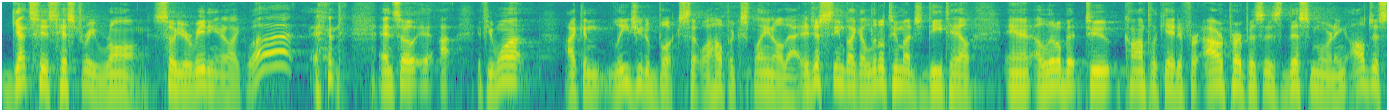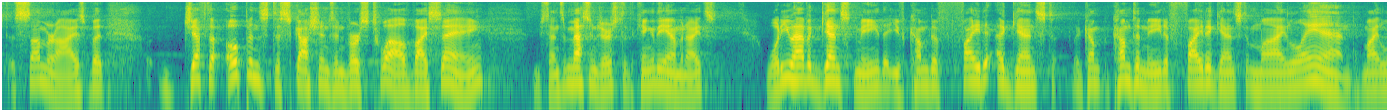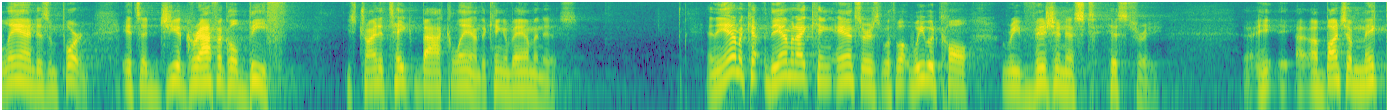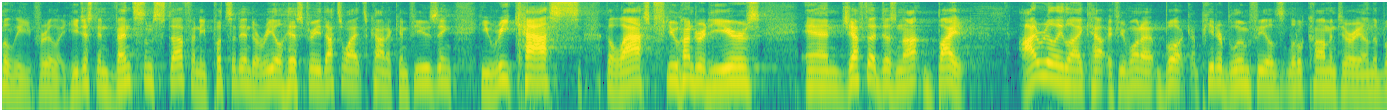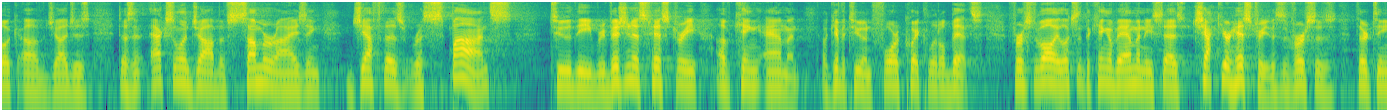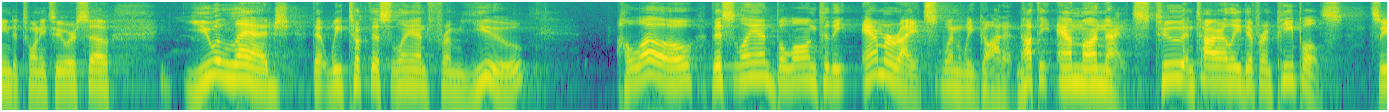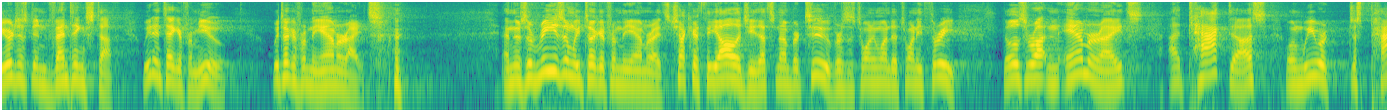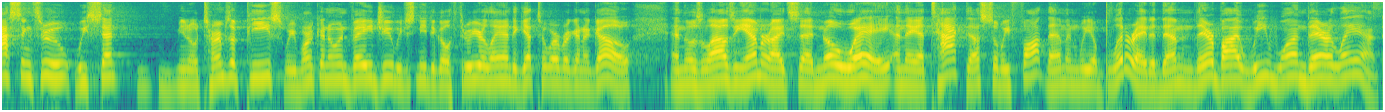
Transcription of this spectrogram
gets his history wrong. So you're reading, you're like, what? And, and so uh, if you want, I can lead you to books that will help explain all that. It just seemed like a little too much detail and a little bit too complicated for our purposes this morning. I'll just summarize, but Jephthah opens discussions in verse 12 by saying, he sends messengers to the king of the Ammonites. What do you have against me that you've come to fight against, come, come to me to fight against my land? My land is important. It's a geographical beef. He's trying to take back land, the king of Ammon is. And the, Ammon, the Ammonite king answers with what we would call revisionist history. A bunch of make believe, really. He just invents some stuff and he puts it into real history. That's why it's kind of confusing. He recasts the last few hundred years, and Jephthah does not bite. I really like how, if you want a book, Peter Bloomfield's little commentary on the book of Judges does an excellent job of summarizing Jephthah's response to the revisionist history of King Ammon. I'll give it to you in four quick little bits. First of all, he looks at the king of Ammon and he says, Check your history. This is verses 13 to 22 or so. You allege that we took this land from you hello, this land belonged to the Amorites when we got it, not the Ammonites, two entirely different peoples. So you're just inventing stuff. We didn't take it from you, we took it from the Amorites. and there's a reason we took it from the Amorites. Check your theology, that's number two, verses 21 to 23. Those rotten Amorites attacked us when we were just passing through. We sent, you know, terms of peace. We weren't going to invade you. We just need to go through your land to get to where we're going to go. And those lousy Amorites said, No way. And they attacked us. So we fought them and we obliterated them. And thereby we won their land.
